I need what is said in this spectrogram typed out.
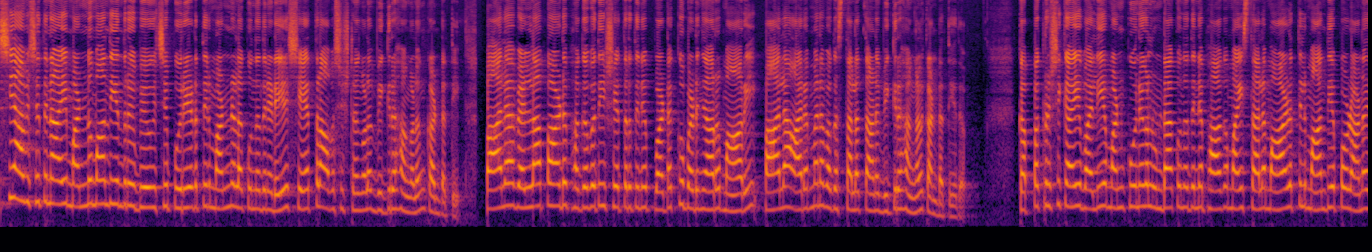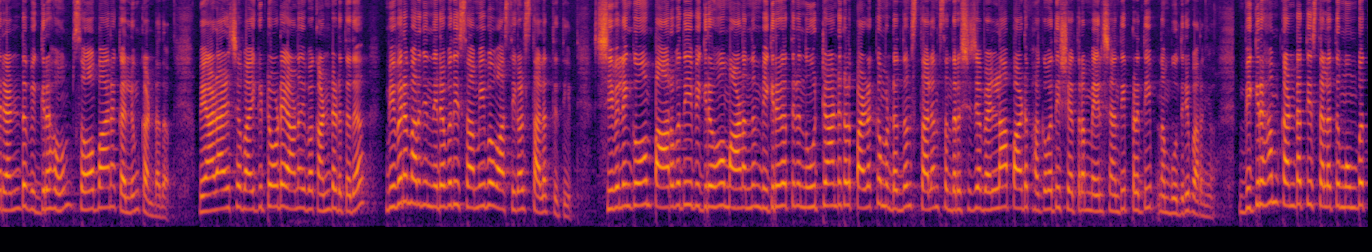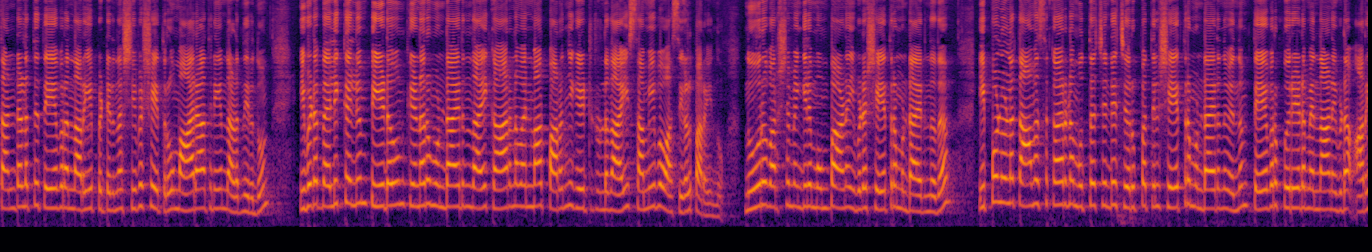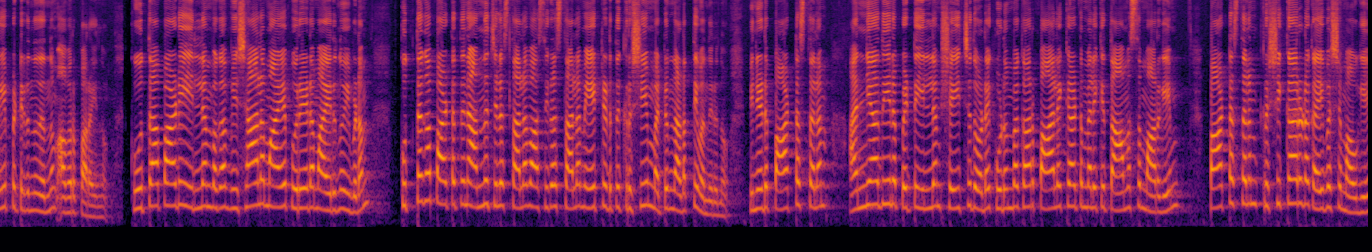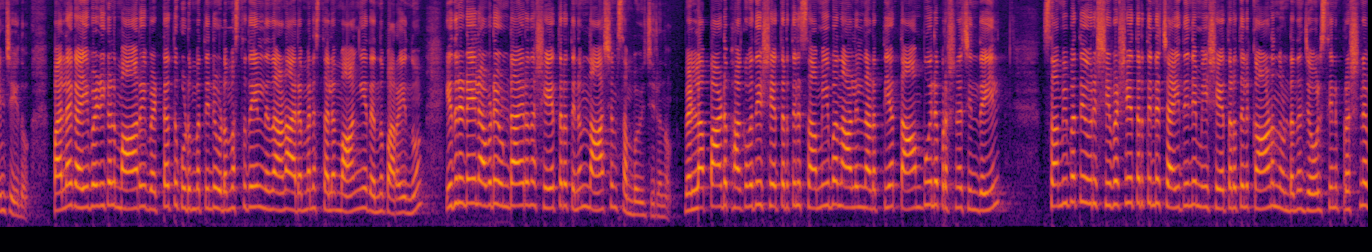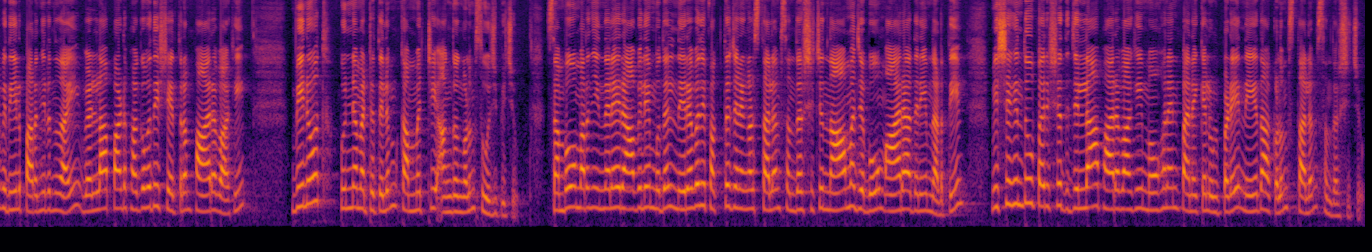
കൃഷി ആവശ്യത്തിനായി മണ്ണുമാന്തി യന്ത്രം ഉപയോഗിച്ച് പുരയിടത്തിൽ മണ്ണിളക്കുന്നതിനിടയിൽ ക്ഷേത്രാവശിഷ്ടങ്ങളും വിഗ്രഹങ്ങളും കണ്ടെത്തി. പാല വെള്ളാപ്പാട് ഭഗവതി ക്ഷേത്രത്തിന് വടക്കു പടിഞ്ഞാറ് മാറി പാല അരമന വക സ്ഥലത്താണ് വിഗ്രഹങ്ങൾ കണ്ടെത്തിയത്. കപ്പ കൃഷിക്കായി വലിയ മൺകൂനകൾ ഉണ്ടാക്കുന്നതിന്റെ ഭാഗമായി സ്ഥലം ആഴത്തിൽ മാന്തിയപ്പോഴാണ് രണ്ട് വിഗ്രഹവും സോപാനക്കല്ലും കണ്ടത്. വ്യാഴാഴ്ച വൈകിട്ടോടെയാണ് ഇവ കണ്ടെടുത്തത്. വിവരമറിഞ്ഞ് നിരവധി സമീപവാസികൾ സ്ഥലത്തെത്തി. ശിവലിംഗവും പാർവതി വിഗ്രഹവുമാണെന്നും വിഗ്രഹത്തിന് നൂറ്റാണ്ടുകൾ പഴക്കമുണ്ടെന്നും സ്ഥലം സന്ദർശിച്ച വെള്ളാപ്പാട് ഭഗവതി ക്ഷേത്രം മേൽശാന്തി പ്രദീപ് നമ്പൂതിരി പറഞ്ഞു. വിഗ്രഹം കണ്ടെത്തിയ സ്ഥലത്ത് മുമ്പ് തണ്ടളത്ത് തേവർ എന്നറിയപ്പെട്ടിരുന്ന ശിവക്ഷേത്രവും ആരാധനയും നടന്നിരുന്നു. ഇവിടെ ബലിക്കല്ലും പീഠവും കിണറും ഉണ്ടായിരുന്നതായി കാരണവന്മാർ പറഞ്ഞു കേട്ടിട്ടുള്ളതായി സമീപവാസികൾ പറയുന്നു. നൂറ് വർഷമെങ്കിലും മുമ്പാണ് ഇവിടെ ക്ഷേത്രമുണ്ടായിരുന്നത്. ഇപ്പോഴുള്ള താമസക്കാരുടെ മുത്തച്ഛന്റെ ചെറുപ്പത്തിൽ ക്ഷേത്രമുണ്ടായിരുന്നുവെന്നും തേവർ പുരയിടം എന്നാണ് ഇവിടെ അറിയപ്പെട്ടിരുന്നതെന്നും അവർ പറയുന്നു. കൂത്താപ്പാടി ഇല്ലം വക വിശാലമായ പുരയിടമായിരുന്നു ഇവിടം. കുത്തക പാട്ടത്തിന് അന്ന് ചില സ്ഥലവാസികൾ സ്ഥലം ഏറ്റെടുത്ത് കൃഷിയും മറ്റും നടത്തി വന്നിരുന്നു. പിന്നീട് പാട്ടസ്ഥലം അന്യാധീനപ്പെട്ട് ഇല്ലം ക്ഷയിച്ചതോടെ കുടുംബക്കാർ പാലക്കാട്ട് മലയ്ക്ക് താമസം മാറുകയും പാട്ടസ്ഥലം കൃഷിക്കാരുടെ കൈവശമാവുകയും ചെയ്തു. പല കൈവഴികൾ മാറി വെട്ടത്ത് കുടുംബത്തിന്റെ ഉടമസ്ഥതയിൽ നിന്നാണ് അരമന സ്ഥലം വാങ്ങിയതെന്ന് പറയുന്നു. ഇതിനിടയിൽ അവിടെ ഉണ്ടായിരുന്ന ക്ഷേത്രത്തിനും നാശം സംഭവിച്ചിരുന്നു. വെള്ളപ്പാട് ഭഗവതി ക്ഷേത്രത്തിൽ സമീപ നാളിൽ നടത്തിയ താമ്പൂല പ്രശ്ന ചിന്തയിൽ സമീപത്തെ ഒരു ശിവക്ഷേത്രത്തിന്റെ ചൈതന്യം ഈ ക്ഷേത്രത്തിൽ കാണുന്നുണ്ടെന്ന് ജോത്സ്യൻ പ്രശ്നവിധിയിൽ പറഞ്ഞിരുന്നതായി വെള്ളാപ്പാട് ഭഗവതി ക്ഷേത്രം ഭാരവാഹി വിനോദ് പുന്നമറ്റത്തിലും കമ്മിറ്റി അംഗങ്ങളും സൂചിപ്പിച്ചു. സംഭവം അറിഞ്ഞ് ഇന്നലെ രാവിലെ മുതൽ നിരവധി ഭക്തജനങ്ങൾ സ്ഥലം സന്ദർശിച്ച് നാമജപവും ആരാധനയും നടത്തി. വിശ്വഹിന്ദു പരിഷത്ത് ജില്ലാ ഭാരവാഹി മോഹനൻ പനക്കൽ ഉൾപ്പെടെ നേതാക്കളും സ്ഥലം സന്ദർശിച്ചു.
